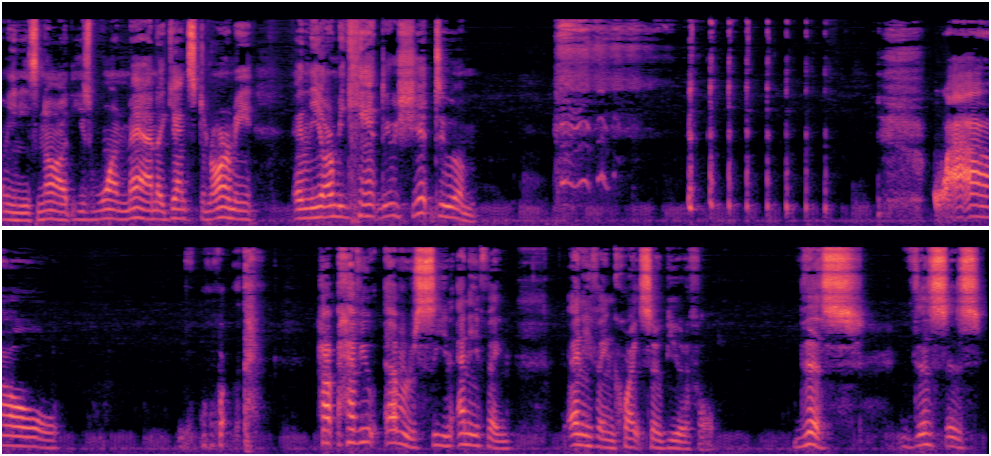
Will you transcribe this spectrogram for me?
I mean, he's not. He's one man against an army, and the army can't do shit to him. wow. Have, have you ever seen anything, anything quite so beautiful? This, this is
